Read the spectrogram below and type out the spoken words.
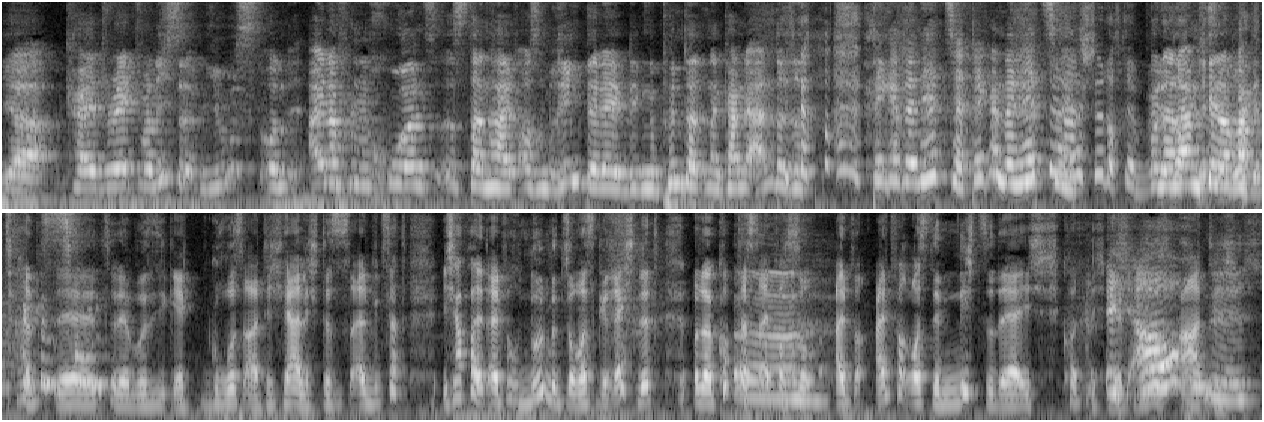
ja, Kyle Drake war nicht so amused und einer von den Juans ist dann halt aus dem Ring, der, den gepinnt hat und dann kam der andere denk an dein Headset, denk an dein Headset. Ja, stand auf der Bühne. Und dann haben die da bisschen weiter rumgetanzt, gesungen. äh, zu der Musik. Ey, großartig, herrlich. Das ist, halt, wie gesagt, ich habe halt einfach null mit sowas gerechnet und dann kommt das Äh. einfach so, einfach, einfach aus dem Nichts, so der ich konnte nicht mehr. Ich auch Großartig. nicht.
